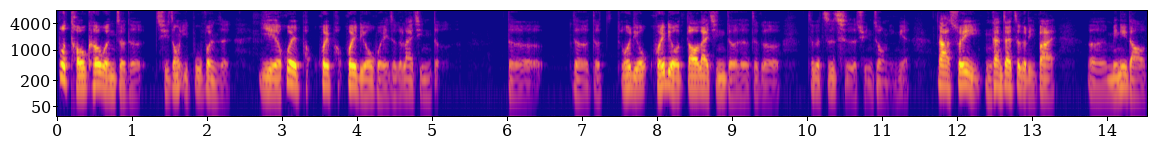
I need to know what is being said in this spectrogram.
不投柯文哲的其中一部分人也会跑会跑会流回这个赖清德。的的的会流回流到赖清德的这个这个支持的群众里面，那所以你看，在这个礼拜，呃，民意岛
